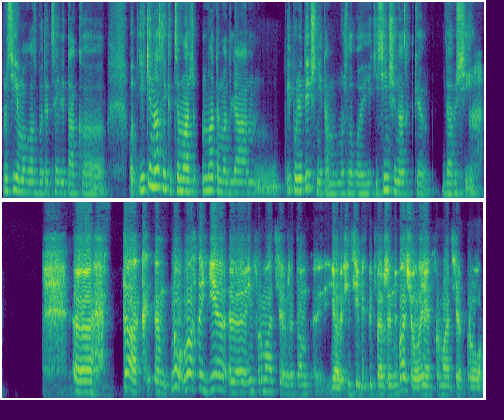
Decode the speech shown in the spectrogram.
Росія могла збити цей літак. От які наслідки це матиме для і політичні, там можливо, якісь інші наслідки для Росії? Е, так, е, ну власне є е, інформація вже там. е, Я офіційних підтверджень не бачив, але є інформація про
